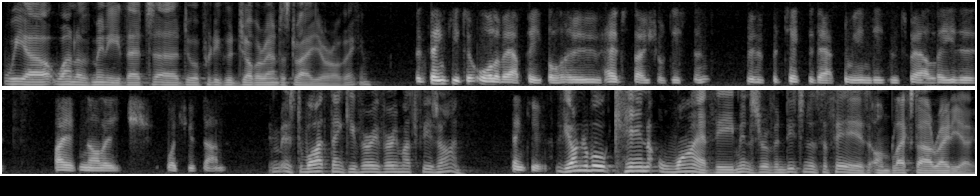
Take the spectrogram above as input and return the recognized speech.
We are one of many that uh, do a pretty good job around Australia, I reckon. But thank you to all of our people who have social distance, who have protected our communities, and to our leaders. I acknowledge what you've done. Mr. Wyatt, thank you very, very much for your time. Thank you. The Honourable Ken Wyatt, the Minister of Indigenous Affairs on Black Star Radio.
